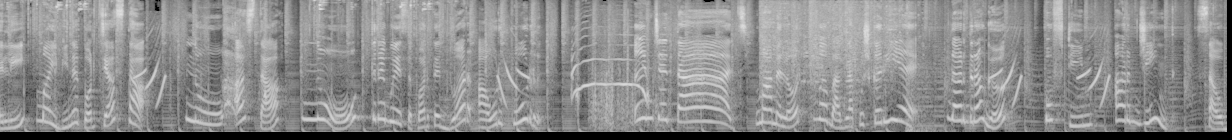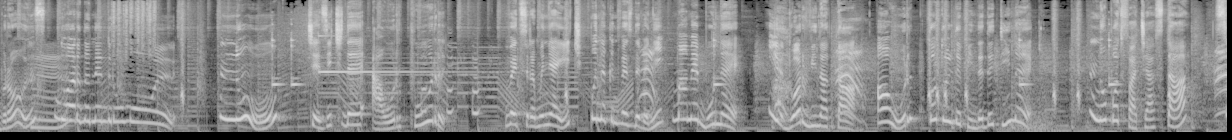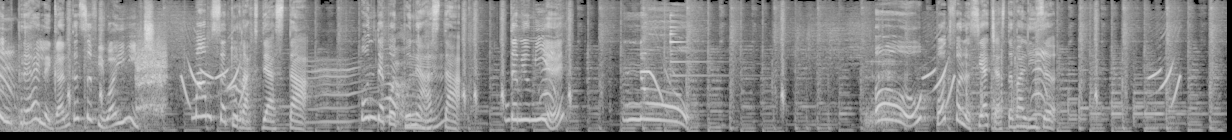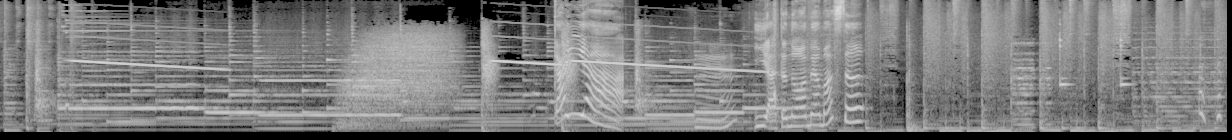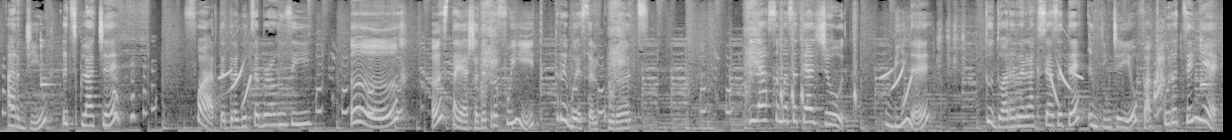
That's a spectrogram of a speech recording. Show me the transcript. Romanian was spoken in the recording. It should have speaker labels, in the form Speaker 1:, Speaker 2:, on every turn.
Speaker 1: Eli, mai bine porți asta! Nu, asta? Nu, trebuie să poarte doar aur pur! Încetați! Mamelor, vă bag la pușcărie! Dar, dragă, poftim argint sau bronz, mm. doar dă-ne drumul! Nu! Ce zici de aur pur? Veți rămâne aici până când veți deveni mame bune! E doar vina ta! Aur, totul depinde de tine! Nu pot face asta! Sunt prea elegantă să fiu aici! M-am săturat de asta! Unde pot pune asta? Dă-mi-o mie? Nu! Oh, pot folosi această valiză! Caia! Hmm? Iată noua mea masă! Argint, îți place? Foarte drăguță, Bronzy! Uh, ăsta e așa de prăfuit, trebuie să-l curăț! Lasă-mă să te ajut! Bine? Tu doar relaxează-te în timp ce eu fac curățenie!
